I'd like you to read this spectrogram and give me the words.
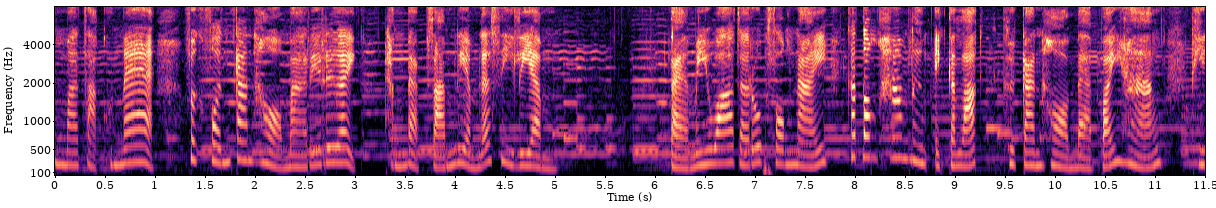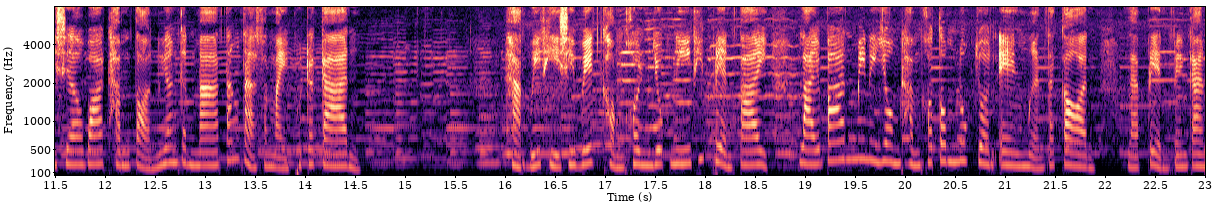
ำมาจากคุณแม่ ฝึกฝนการห่อมาเรื่อยๆ ทั้งแบบสามเหลี่ยมและสี่เหลี่ยม แต่ไม่ว่าจะรูปทรงไหนก็ต้องห้ามลืมเอกลักษณ์ คือการห่อแบบไว้หาง ที่เชื่อว่าทำต่อเนื่องกันมาตั้งแต่สมัยพุทธกาลหากวิถีชีวิตของคนยุคนี้ที่เปลี่ยนไป หลายบ้านไม่นิยมทำข้าวต้มลูกโยนเองเหมือนแต่ก่อน และเปลี่ยนเป็นการ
